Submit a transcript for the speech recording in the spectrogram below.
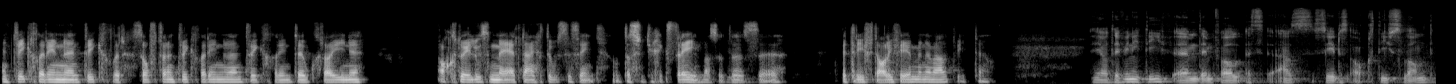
Entwicklerinnen und Entwickler, Softwareentwicklerinnen und Entwickler in der Ukraine aktuell aus dem Markt eigentlich draußen sind. Und das ist natürlich extrem. Also das äh, betrifft alle Firmen weltweit. Ja. Ja, definitiv. Ähm, in dem Fall ein, ein sehr aktives Land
